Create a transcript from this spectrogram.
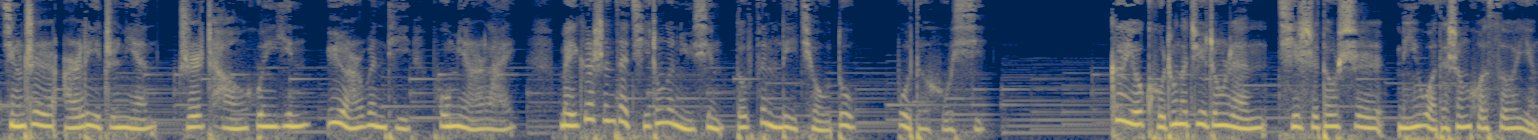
行至而立之年，职场、婚姻、育儿问题扑面而来，每个身在其中的女性都奋力求渡，不得呼吸。各有苦衷的剧中人，其实都是你我的生活缩影。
